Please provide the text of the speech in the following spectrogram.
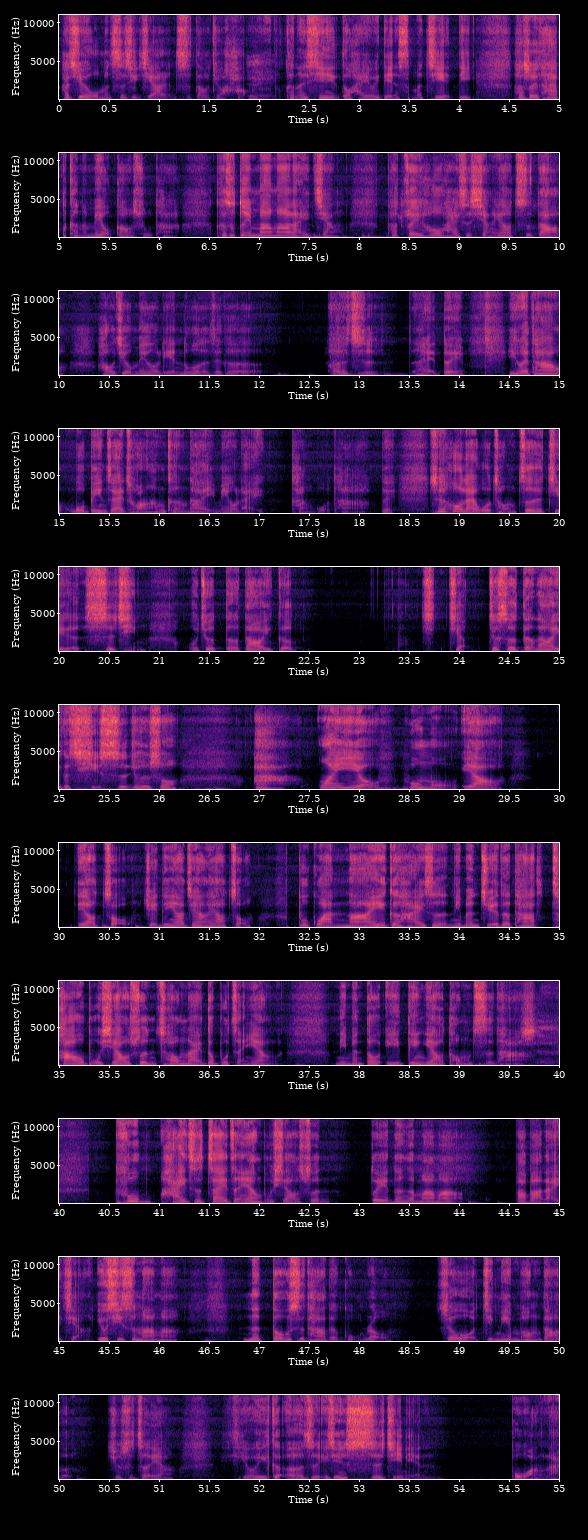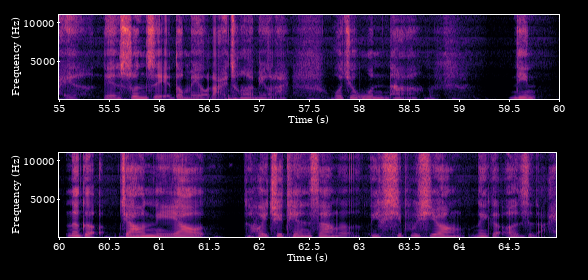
他觉得我们自己家人知道就好了，可能心里都还有一点什么芥蒂。他所以他不可能没有告诉他。可是对妈妈来讲，他最后还是想要知道好久没有联络的这个儿子，哎，对，因为他卧病在床，很可能他也没有来。看过他。对，所以后来我从这件事情，我就得到一个讲，就是得到一个启示，就是说啊，万一有父母要要走，决定要这样要走，不管哪一个孩子，你们觉得他超不孝顺，从来都不怎样，你们都一定要通知他。父孩子再怎样不孝顺，对那个妈妈、爸爸来讲，尤其是妈妈，那都是他的骨肉。所以我今天碰到的就是这样，有一个儿子已经十几年不往来了，连孙子也都没有来，从来没有来。我就问他：“你那个，假如你要回去天上了，你希不希望那个儿子来？”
